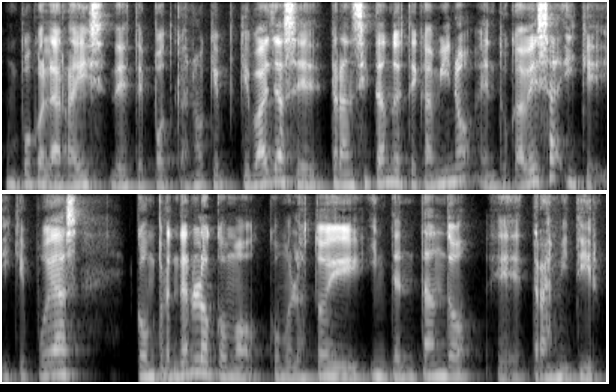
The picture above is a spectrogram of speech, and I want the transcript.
un poco la raíz de este podcast, ¿no? que, vayas eh, transitando este camino en tu cabeza y que, que puedas comprenderlo como, como lo estoy intentando eh, transmitir.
